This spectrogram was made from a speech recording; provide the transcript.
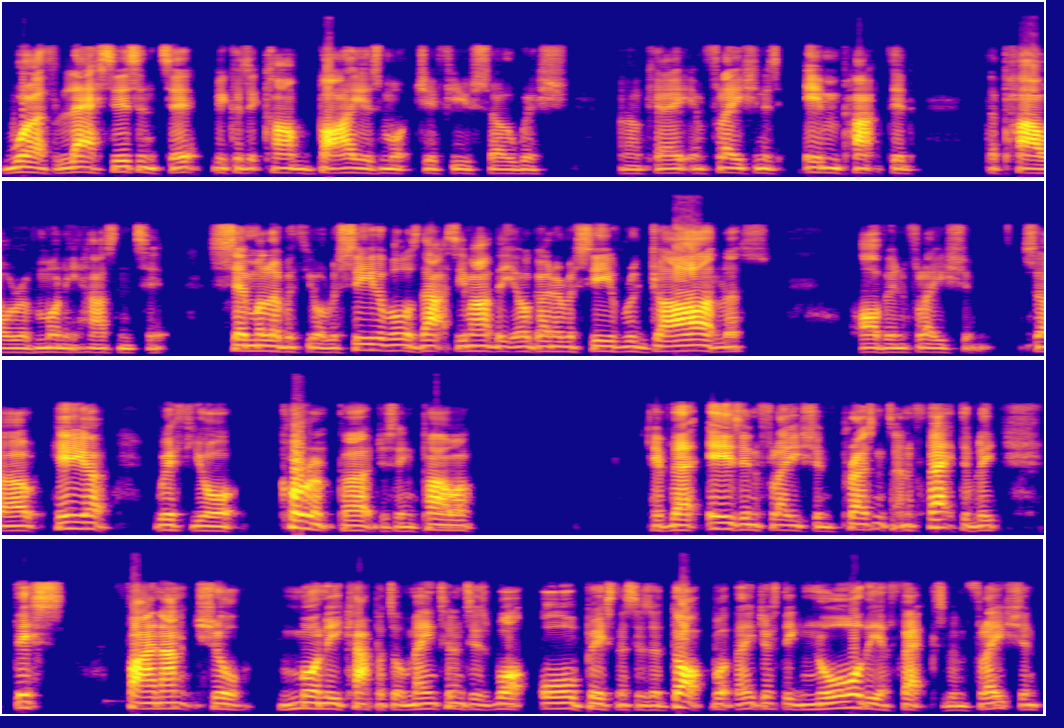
worth less, isn't it? Because it can't buy as much if you so wish. Okay, inflation has impacted the power of money, hasn't it? Similar with your receivables, that's the amount that you're going to receive regardless of inflation. So here with your current purchasing power, if there is inflation present, and effectively this financial money capital maintenance is what all businesses adopt, but they just ignore the effects of inflation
